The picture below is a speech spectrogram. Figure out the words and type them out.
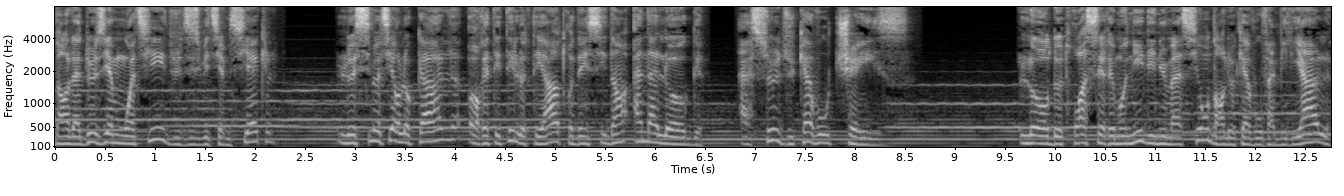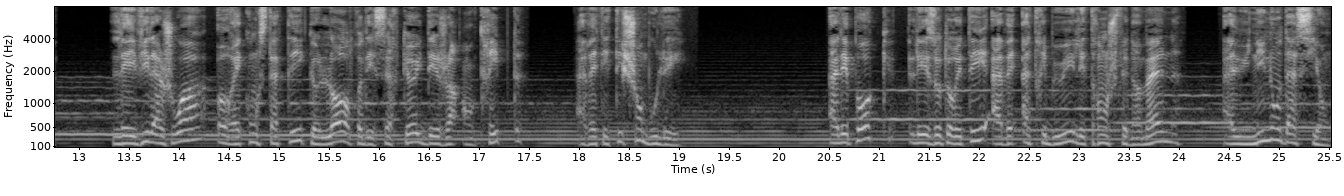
Dans la deuxième moitié du 18e siècle, le cimetière local aurait été le théâtre d'incidents analogues à ceux du caveau Chase. Lors de trois cérémonies d'inhumation dans le caveau familial, les villageois auraient constaté que l'ordre des cercueils déjà en crypte avait été chamboulé. À l'époque, les autorités avaient attribué l'étrange phénomène à une inondation,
